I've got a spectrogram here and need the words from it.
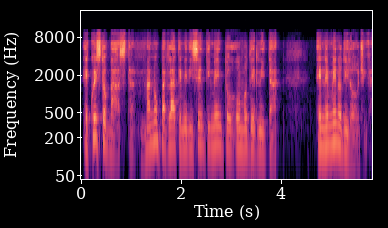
e questo basta, ma non parlatemi di sentimento o modernità e nemmeno di logica.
